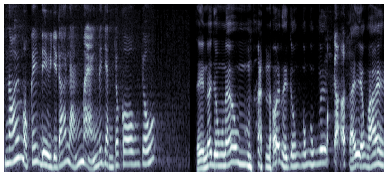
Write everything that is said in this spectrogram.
nói một cái điều gì đó lãng mạn để dành cho cô không chú? Thì nói chung nếu mà nói thì cũng cũng không biết Mắc cỡ tại vì không phải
